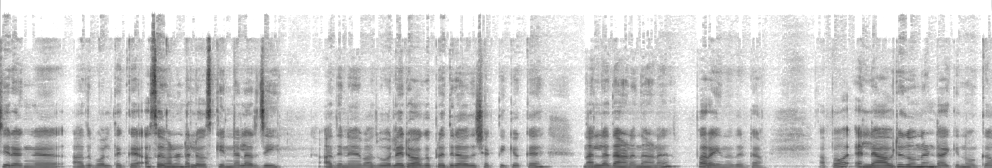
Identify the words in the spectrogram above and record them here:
ചിരങ്ങ് അതുപോലത്തെ ഒക്കെ അസുഖങ്ങളുണ്ടല്ലോ സ്കിൻ അലർജി അതിന് അതുപോലെ രോഗപ്രതിരോധ ശക്തിക്കൊക്കെ നല്ലതാണെന്നാണ് പറയുന്നത് കേട്ടോ അപ്പോൾ എല്ലാവരും ഇതൊന്ന് ഉണ്ടാക്കി നോക്കുക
